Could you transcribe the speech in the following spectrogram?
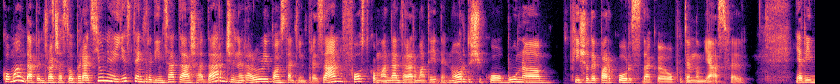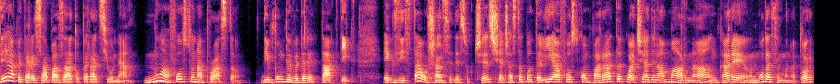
Comanda pentru această operațiune este încredințată așadar generalului Constantin Prezan, fost comandant al Armatei de Nord și cu o bună fișă de parcurs, dacă o putem numi astfel. Iar ideea pe care s-a bazat operațiunea nu a fost una proastă. Din punct de vedere tactic, existau șanse de succes și această bătălie a fost comparată cu aceea de la Marna, în care, în mod asemănător,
